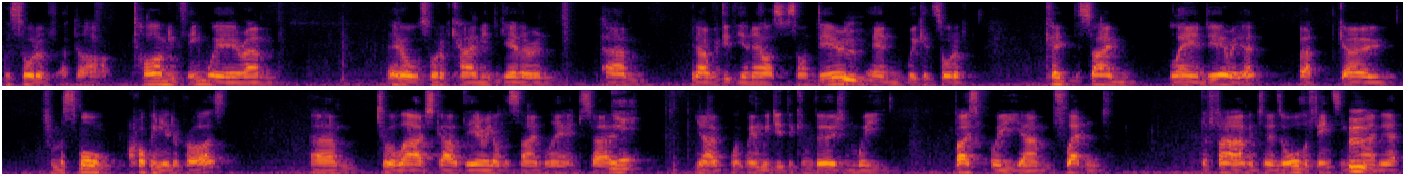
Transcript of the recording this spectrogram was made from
was sort of a timing thing where um, it all sort of came in together, and um, you know we did the analysis on dairy, and we could sort of keep the same land area, but go from a small cropping enterprise um, to a large scale dairy on the same land. So, Yeah. you know, w- when we did the conversion, we basically um, flattened the farm in terms of all the fencing Mm. came out.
